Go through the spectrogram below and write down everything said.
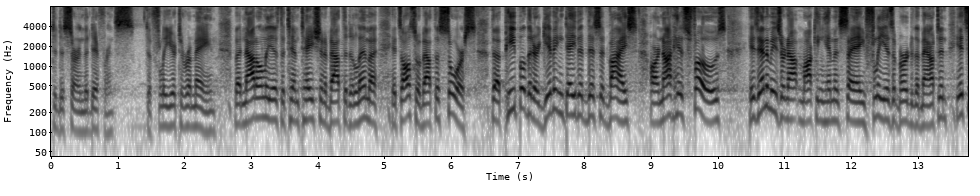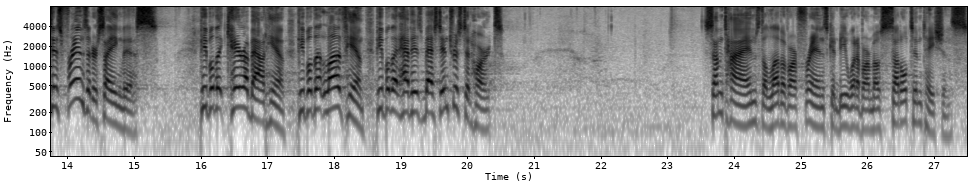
to discern the difference, to flee or to remain. But not only is the temptation about the dilemma, it's also about the source. The people that are giving David this advice are not his foes. His enemies are not mocking him and saying, Flee as a bird to the mountain. It's his friends that are saying this. People that care about him, people that love him, people that have his best interest at heart. Sometimes the love of our friends can be one of our most subtle temptations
